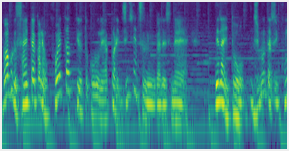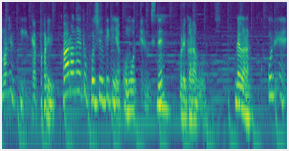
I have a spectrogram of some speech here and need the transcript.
バブル最高値を超えたっていうところのやっぱり事実がですね、出ないと、自分たちこの日本、やっぱり変わらないと個人的には思ってるんですね、これからも。だから、ここで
